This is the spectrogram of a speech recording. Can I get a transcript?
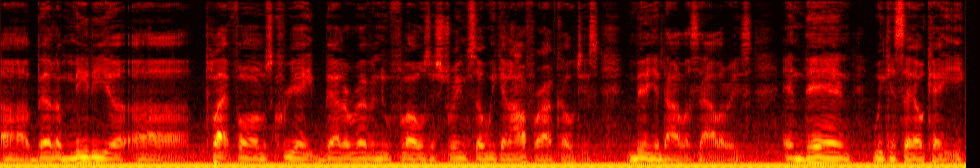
uh, better media uh, platforms, create better revenue flows and streams so we can offer our coaches million dollar salaries. And then we can say, okay,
